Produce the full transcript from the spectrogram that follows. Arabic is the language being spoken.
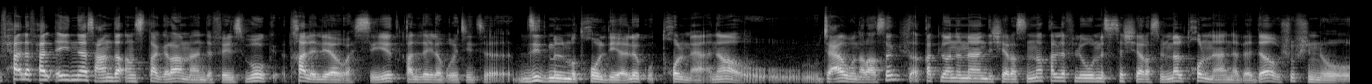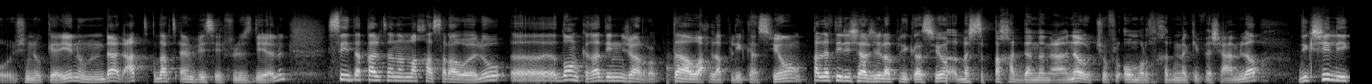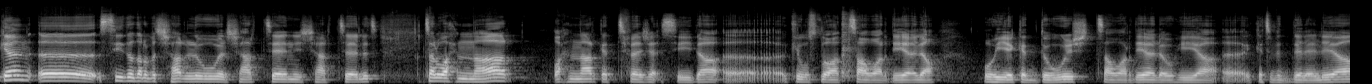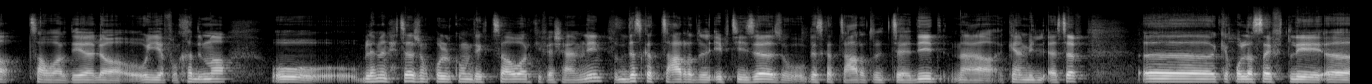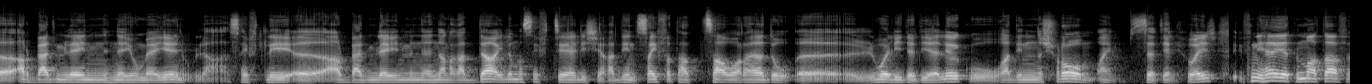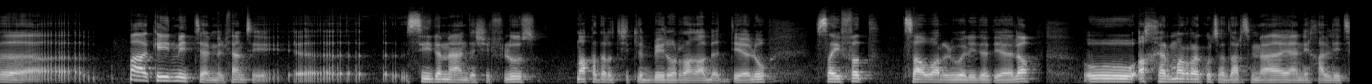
فحال فحال أي ناس عندها انستغرام عندها فيسبوك دخل عليها واحد السيد قال لها إلا بغيتي تزيد من المدخول ديالك وتدخل معنا وتعاون راسك. قالت له أنا ما عنديش راس المال قال لها في الأول ما تحتاجش راس المال دخل معنا بعدا وشوف شنو شنو كاين. ومن بعد عاد تقدر ت investi الفلوس ديالك. السيدة قالت أنا ما خاسره والو أه donc غادي نجرب. حتى واحد l'application قال لها télécharger l'application باش تبقى خدامة معنا وتشوف الأمور الخدمة كيفاش عاملة. داكشي اللي كان آه السيدة ضربت الشهر الأول الشهر الثاني الشهر الثالث. حتى لواحد النهار واحد النهار كتفاجئ السيدة آه كيوصلوها التصاور ديالها وهي كدوش التصاور ديالها وهي آه كتبدل عليها التصاور ديالها وهي في الخدمة. وبلا ما نحتاج نقول لكم ديك التصاور كيفاش عاملين. بدات كتعرض للإبتزاز وبدات كتعرض للتهديد مع كامل الأسف. أه كيقول لها صيفط لي أه 4 ملايين من هنا يومين ولا صيفط لي أه 4 ملايين من هنا الغدا إلا ما صيفطتيها لي شي غادي نصيفط هاد التصاور هادو الوالدة ديالك وغادي نشروهم المهم بزاف ديال الحوايج. في نهاية المطاف ما كاين ما يتعمل فهمتي؟ السيدة ما عندهاش الفلوس ما قدرتش تلبي له الرغبات ديالو صيفط تصاور الوالدة ديالها وأخر مرة كنت هضرت معاه يعني خليت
